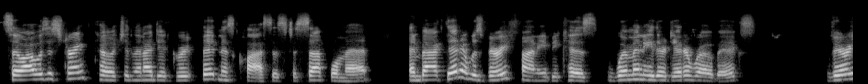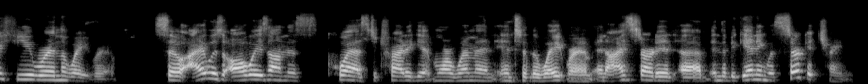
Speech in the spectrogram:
So I was a strength coach, and then I did group fitness classes to supplement. And back then it was very funny because women either did aerobics, very few were in the weight room. So I was always on this quest to try to get more women into the weight room. And I started um, in the beginning with circuit training,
